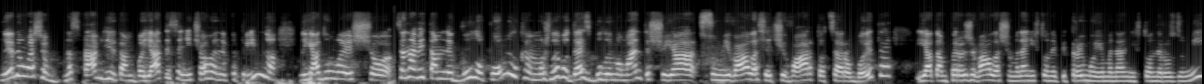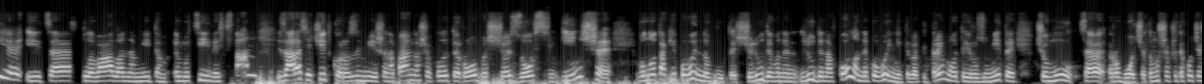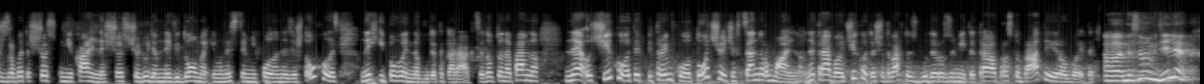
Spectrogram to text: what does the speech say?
Ну я думаю, що насправді там боятися нічого не потрібно. Ну я думаю, що це навіть там не було помилками. Можливо, десь були моменти, що я сумнівалася, чи варто це робити. Я там переживала, що мене ніхто не підтримує, мене ніхто не розуміє, і це впливало на мій там емоційний стан. І зараз я чітко розумію, що напевно, що коли ти робиш щось зовсім інше, воно так і повинно бути. Що люди вони люди навколо не повинні тебе підтримувати і розуміти, чому це робоче. Тому що якщо ти хочеш зробити щось унікальне, щось що людям невідоме, і вони з цим ніколи не зіштовхувались, в них і повинна бути така реакція. Тобто, напевно, не очікувати підтримку оточуючих це нормально. Не треба очікувати, що тебе хтось буде розуміти. Треба просто брати і робити. А, на самом деле,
